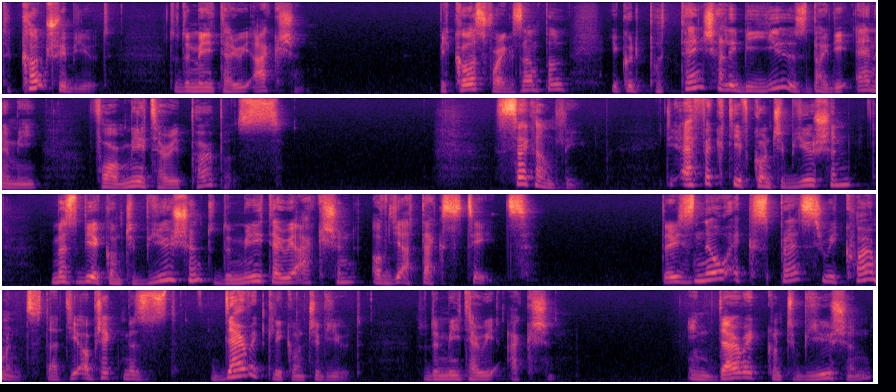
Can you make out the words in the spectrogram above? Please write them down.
to contribute to the military action. Because, for example, it could potentially be used by the enemy for military purpose. Secondly, the effective contribution must be a contribution to the military action of the attack state. There is no express requirement that the object must directly contribute to the military action. Indirect contribution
